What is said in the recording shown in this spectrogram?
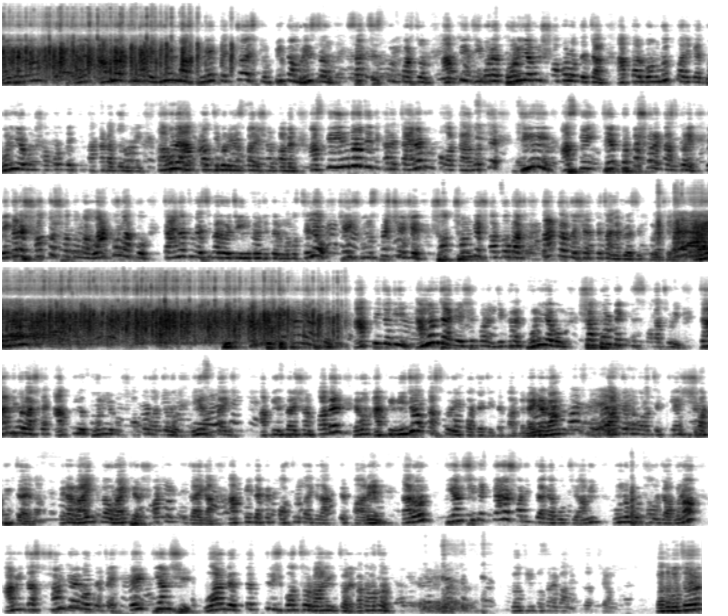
রাইট আমরা জীবনে you must make the choice to become reason successful person আপনি জীবনে ধনী এবং সফল হতে চান। আপনার বন্ধুর তালিকায় ধনী এবং সফল ব্যক্তি থাকাটা জরুরি। তাহলে আপনার জীবনে ইন্সপাইরেশন পাবেন। আজকে ইন্দ্রজিৎ এখানে চায়না টুর পাওয়ার কারণ হচ্ছে, যিনি আজকে যে প্রফেশনে কাজ করে, এখানে শত শত না, লাখো লাখো চায়না টু রেসিভার হয়েছে ইন্দ্রজিতের মতো ছেলেও। সেই সংস্পর্শে এসে সৎসঙ্গে সর্ববাস, তার কারণে সে আজকে চায়না টু রেসিভ করেছে। আপনি যেখানে আছেন আপনি যদি এমন জায়গায় এসে পড়েন যেখানে ধনী এবং সফল ব্যক্তির চলাচলি যার ভিতর আসলে আপনিও ধনী এবং সফল হওয়ার জন্য ইন্সপাইরেশন আপনি ইন্সপিরেশন পাবেন এবং আপনি নিজেও কাজ করে এই পর্যায়ে যেতে পারবেন। এটা রং তার জন্য বলা হচ্ছে তিয়াশি সঠিক জায়গা। এটা রাইট নাও রাইট হেয়ার সঠিক জায়গা। আপনি তাকে পছন্দ তাকে রাখতে পারেন। কারণ তিয়ানশিকে কেন সঠিক জায়গা বলছি? আমি অন্য কোথাও যাব না। আমি জাস্ট সংক্ষেপে বলতে চাই, এই তিয়ানশি ওয়ার্ল্ডে তেত্রিশ বছর রানিং চলে। কত বছর? কত বছর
